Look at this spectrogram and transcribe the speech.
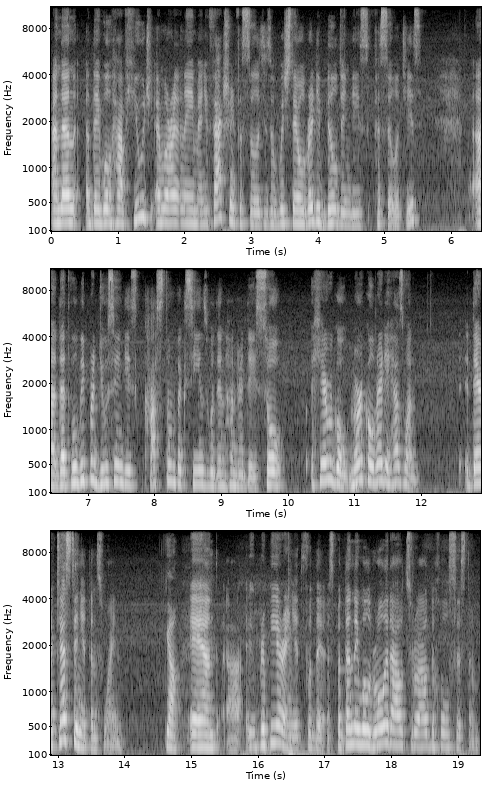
And then they will have huge mRNA manufacturing facilities, of which they're already building these facilities, uh, that will be producing these custom vaccines within 100 days. So here we go. Merck already has one. They're testing it in swine. Yeah. and uh, preparing it for this. But then they will roll it out throughout the whole system.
